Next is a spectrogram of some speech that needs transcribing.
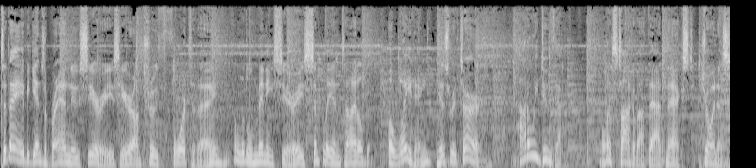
Today begins a brand new series here on Truth for Today, a little mini series simply entitled Awaiting His Return. How do we do that? Well, let's talk about that next. Join us.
